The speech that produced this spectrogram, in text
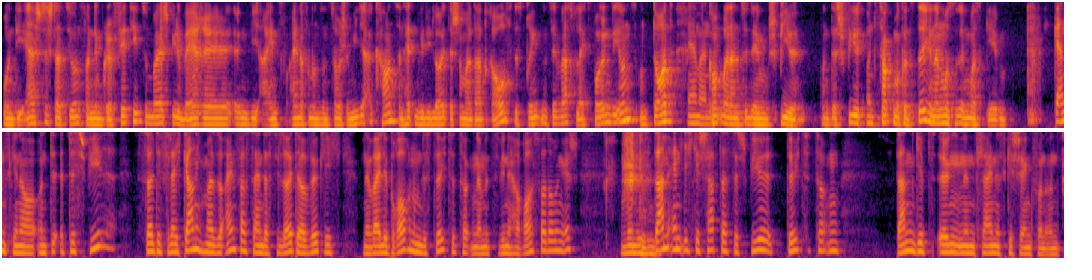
Und die erste Station von dem Graffiti zum Beispiel wäre irgendwie ein, einer von unseren Social Media Accounts. Dann hätten wir die Leute schon mal da drauf. Das bringt uns ja was. Vielleicht folgen die uns. Und dort ja, kommt man dann zu dem Spiel. Und das Spiel und zockt man kurz durch und dann muss es irgendwas geben. Ganz genau. Und das Spiel sollte vielleicht gar nicht mal so einfach sein, dass die Leute auch wirklich eine Weile brauchen, um das durchzuzocken, damit es wie eine Herausforderung ist. Und wenn du es dann endlich geschafft hast, das Spiel durchzuzocken, dann gibt es irgendein kleines Geschenk von uns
